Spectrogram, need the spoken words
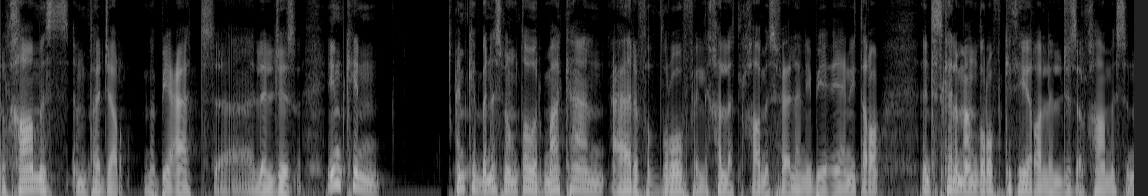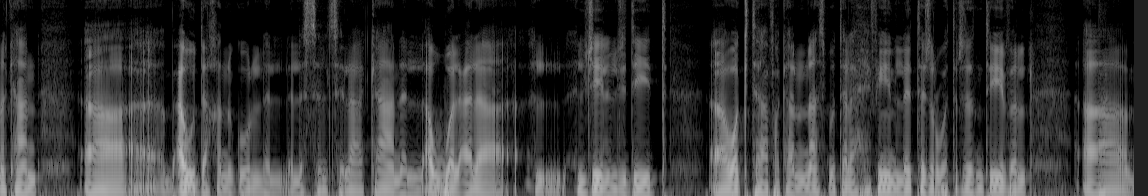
الخامس انفجر مبيعات آه، للجزء. يمكن يمكن بالنسبة للمطور ما كان عارف الظروف اللي خلت الخامس فعلا يبيع. يعني ترى أنت تتكلم عن ظروف كثيرة للجزء الخامس. إنه كان آه خلينا نقول للسلسلة. كان الأول على الجيل الجديد آه وقتها. فكان الناس متلهفين لتجربة Resident Evil آه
